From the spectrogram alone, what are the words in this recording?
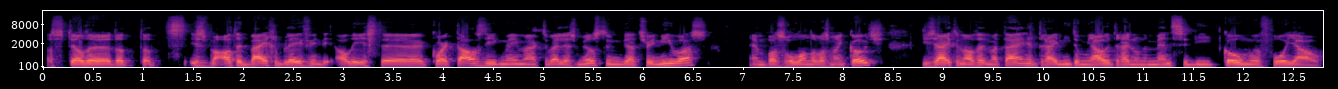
dat vertelde, dat, dat is me altijd bijgebleven in de allereerste kwartaals die ik meemaakte bij Les Mills toen ik daar trainee was. En Bas Hollander was mijn coach. Die zei toen altijd, Martijn, het draait niet om jou, het draait om de mensen die komen voor jou.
